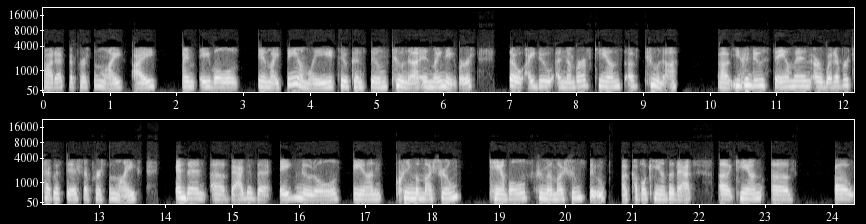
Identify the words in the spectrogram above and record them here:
product a person likes, I I'm able in my family to consume tuna and my neighbors. So I do a number of cans of tuna. Uh, you can do salmon or whatever type of fish a person likes, and then a bag of the egg noodles and cream of mushroom, Campbell's cream of mushroom soup, a couple cans of that, a can of oh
